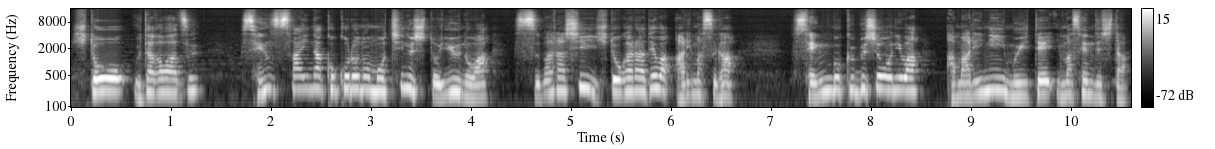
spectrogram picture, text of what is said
人を疑わず繊細な心の持ち主というのは素晴らしい人柄ではありますが戦国武将にはあまりに向いていませんでした。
